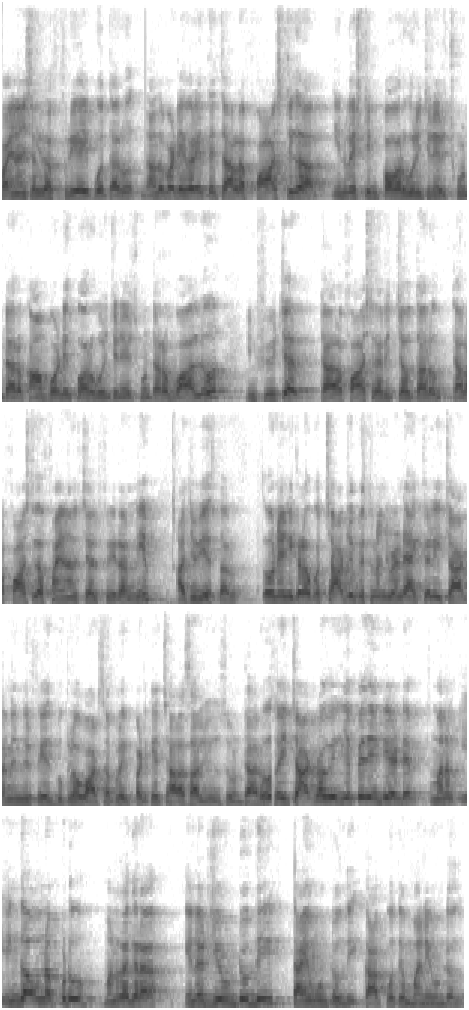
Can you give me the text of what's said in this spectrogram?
ఫైనాన్షియల్గా ఫ్రీ అయిపోతారు. దాంతోపాటు ఎవరైతే చాలా ఫాస్ట్గా ఇన్వెస్టింగ్ పవర్ గురించి నేర్చుకుంటారో కాంపౌండింగ్ పవర్ గురించి నేర్చుకుంటారో వాళ్ళు ఇన్ ఫ్యూచర్ చాలా ఫాస్ట్గా రిచ్ అవుతారు. చాలా ఫాస్ట్గా ఫైనాన్షియల్ ఫ్రీడమ్ని అచీవ్ చేస్తారు. సో నేను ఇక్కడ ఒక చార్ట్ చూపిస్తున్నాను చూడండి. యాక్చువల్లీ ఈ చార్ట్ అనేది మీరు ఫేస్బుక్లో వాట్సాప్లో ఇప్పటికే చాలాసార్లు చూసి ఉంటారు. సో ఈ చార్ట్లో వీళ్ళు చెప్పేది ఏంటి అంటే మనం యంగ్గా ఉన్నప్పుడు మన దగ్గర ఎనర్జీ ఉంటుంది టైం ఉంటుంది. కాకపోతే మనీ ఉండదు.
